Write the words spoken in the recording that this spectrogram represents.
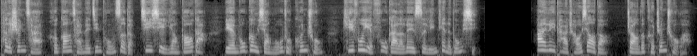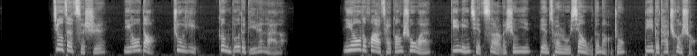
他的身材和刚才那金铜色的机械一样高大，脸部更像某种昆虫，皮肤也覆盖了类似鳞片的东西。艾丽塔嘲笑道：“长得可真丑啊！”就在此时，尼欧道：“注意，更多的敌人来了。”尼欧的话才刚说完，低鸣且刺耳的声音便窜入向武的脑中，逼得他撤手。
